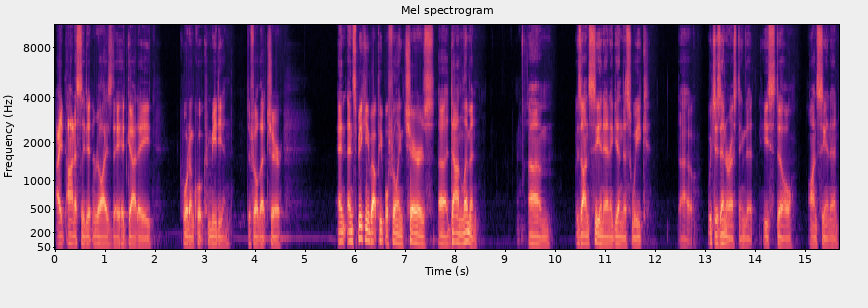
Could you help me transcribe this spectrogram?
I honestly didn't realize they had got a quote unquote comedian to fill that chair. And and speaking about people filling chairs, uh, Don Lemon um, was on CNN again this week, uh, which is interesting that he's still on CNN.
